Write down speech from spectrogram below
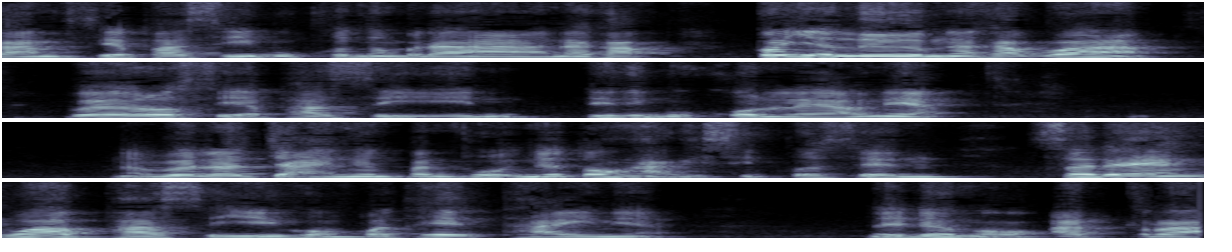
การเสียภาษีบุคคลธรรมดานะครับ ก็อย่าลืมนะครับว่าเวลาเราเสียภาษีนิติบุคคลแล้วเนี่ยเวลาจ่ายเงินปันผลเนี่ยต้องหักอีกสิบเปอร์เซ็นแสดงว่าภาษีของประเทศไทยเนี่ยในเรื่องของอัตรา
